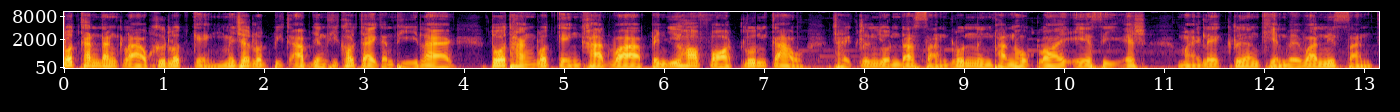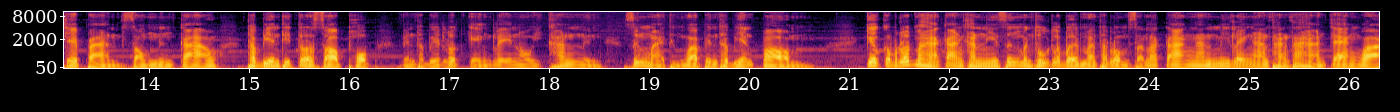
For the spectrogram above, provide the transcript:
รถคันดังกล่าวคือรถเก๋งไม่ใช่รถปิกอัพอย่างที่เข้าใจกันทีแรก ตัวถังรถเก๋งคาดว่าเป็นยี่ห้อฟอร์ดรุ่นเก่า ใช้เครื่องยนต์ดัสสันรุ่น 1,600 ACH หมายเลขเครื่องเขียนไว้ว่านิสสันเจแปน219 ทะเบียนที่ตรวจสอบพบ เป็นทะเบียนรถเก๋งเรโนอีกคันหนึ่ง ซึ่งหมายถึงว่าเป็นทะเบียนปลอมเกี่ยวกับรถมหาการคันนี้ซึ่งบรรทุกระเบิดมาถล่มสารกลางนั้นมีรายงานทางทหารแจ้งว่า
